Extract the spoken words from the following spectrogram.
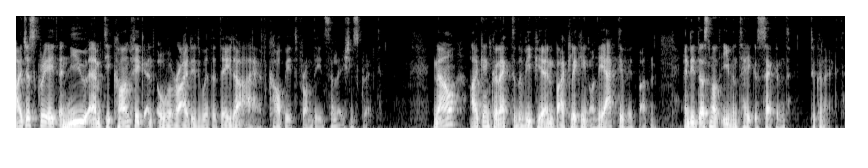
I just create a new empty config and override it with the data I have copied from the installation script. Now I can connect to the VPN by clicking on the activate button and it does not even take a second to connect.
